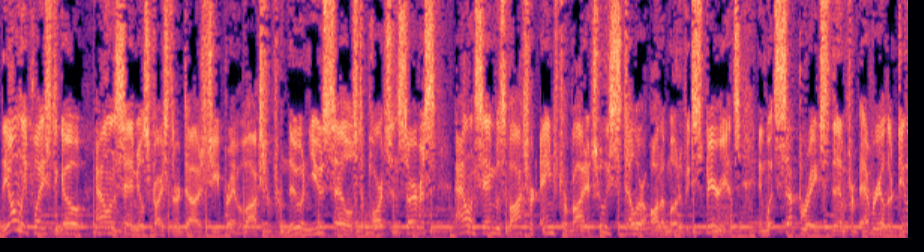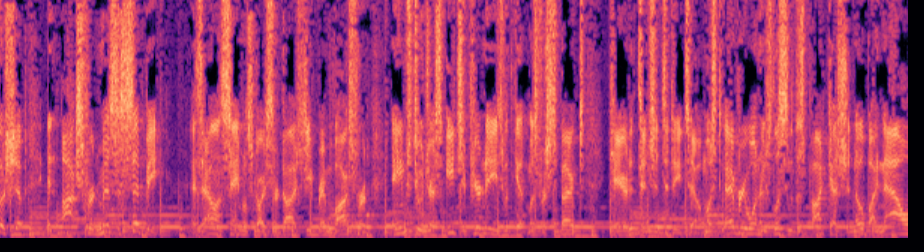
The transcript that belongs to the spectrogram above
the only place to go, Alan Samuels Chrysler Dodge Jeep Ram of Oxford. From new and used sales to parts and service, Alan Samuels of Oxford aims to provide a truly stellar automotive experience and what separates them from every other dealership in Oxford, Mississippi as Alan Samuels Chrysler Dodge Jeep Ram of Oxford aims to address each of your needs with the utmost respect, care, and attention to detail. Most everyone who's listened to this podcast should know by now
